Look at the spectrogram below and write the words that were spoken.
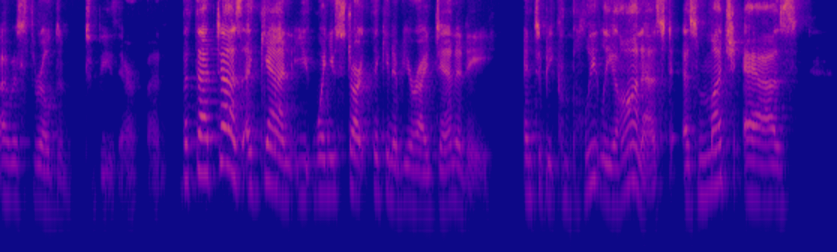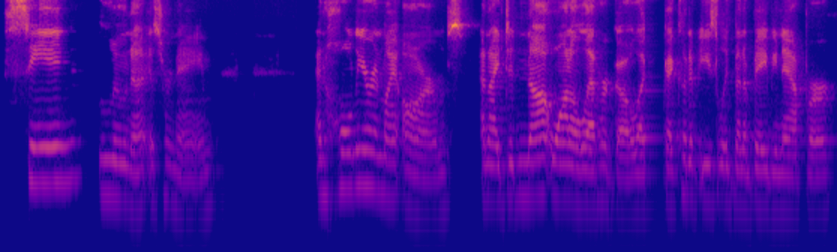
I was thrilled to, to be there. But but that does again you, when you start thinking of your identity. And to be completely honest, as much as seeing Luna is her name, and holding her in my arms, and I did not want to let her go. Like I could have easily been a baby napper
